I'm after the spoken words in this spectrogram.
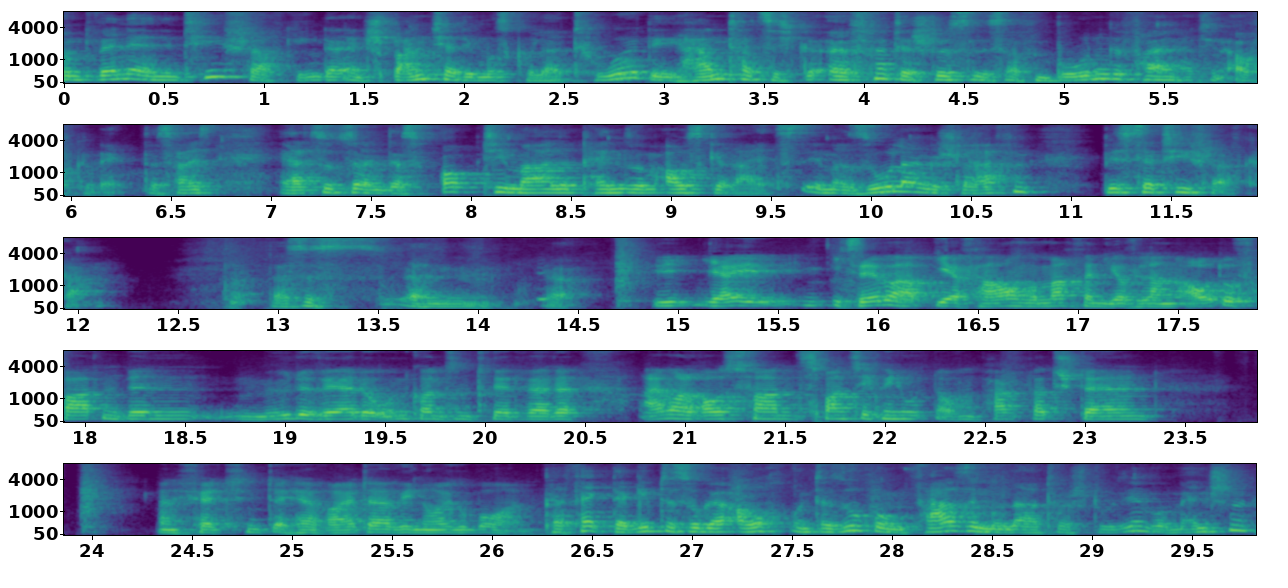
und wenn er in den Tiefschlaf ging, dann entspannt ja die Muskulatur, die Hand hat sich geöffnet, der Schlüssel ist auf den Boden gefallen, hat ihn aufgeweckt. Das heißt, er hat sozusagen das optimale Pensum ausgereizt, immer so lange geschlafen, bis der Tiefschlaf kam. Das ist, ähm, ja. Ja, ich selber habe die Erfahrung gemacht, wenn ich auf langen Autofahrten bin, müde werde, unkonzentriert werde, einmal rausfahren, 20 Minuten auf den Parkplatz stellen, man fährt hinterher weiter wie neugeboren. Perfekt. Da gibt es sogar auch Untersuchungen, Fahrsimulatorstudien, wo Menschen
